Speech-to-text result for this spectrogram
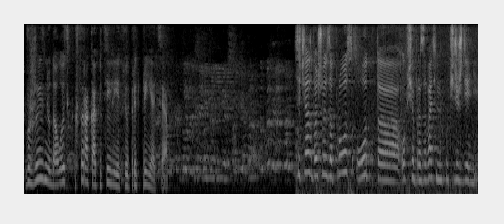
в жизнь жизнь удалось к 45-летию предприятия. Сейчас большой запрос от э, общеобразовательных учреждений.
